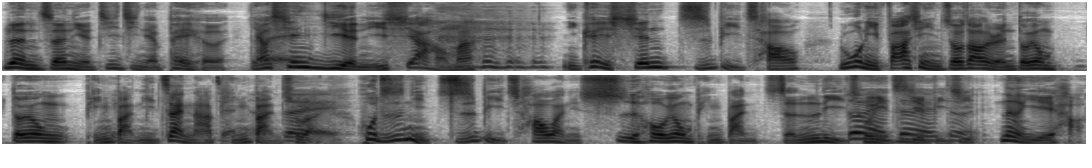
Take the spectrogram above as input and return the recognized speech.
认真、你的积极、你的配合，你要先演一下好吗？你可以先纸笔抄，如果你发现你周遭的人都用都用平板，你再拿平板出来，或者是你纸笔抄完，你事后用平板整理出你自己的笔记那也好。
